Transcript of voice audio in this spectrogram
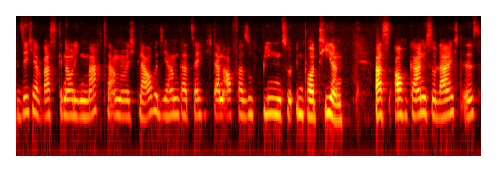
sicher, was genau die gemacht haben, aber ich glaube, die haben tatsächlich dann auch versucht, Bienen zu importieren was auch gar nicht so leicht ist,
